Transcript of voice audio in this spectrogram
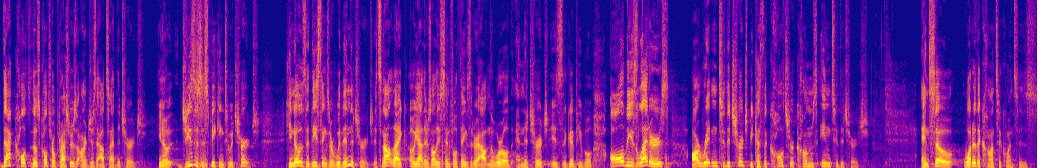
that cult, those cultural pressures aren't just outside the church. You know, Jesus is speaking to a church. He knows that these things are within the church. It's not like, oh, yeah, there's all these sinful things that are out in the world and the church is the good people. All these letters are written to the church because the culture comes into the church. And so, what are the consequences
